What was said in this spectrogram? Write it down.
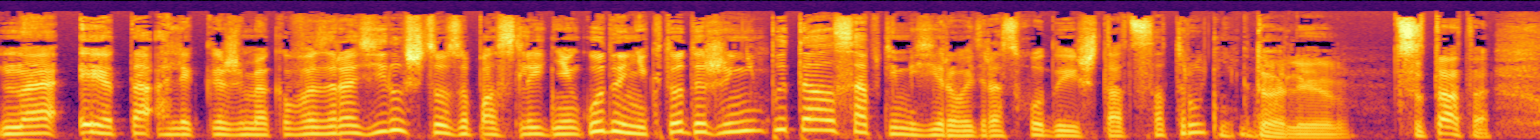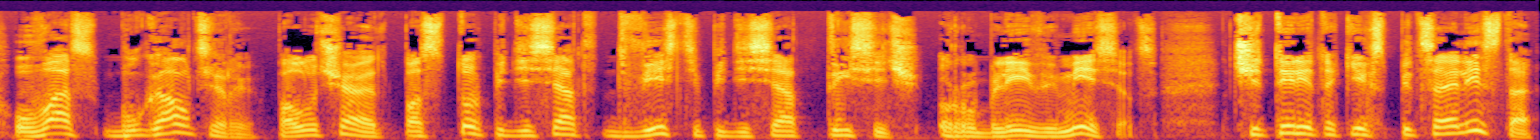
На это Олег Кожемяков возразил, что за последние годы никто даже не пытался оптимизировать расходы и штат сотрудников. Далее, цитата. У вас бухгалтеры получают по 150-250 тысяч рублей в месяц. Четыре таких специалиста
